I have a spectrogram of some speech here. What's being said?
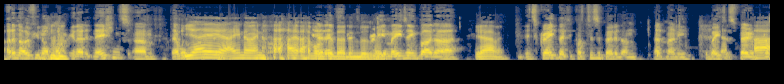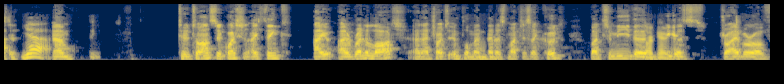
I don't know if you know Model United Nations. Um, that was yeah, yeah, yeah, I know, I know. I, have yeah, also done in those. Pretty amazing, but uh, yeah, man. it's great that you participated on that many debates. It's very uh, impressive. yeah. Um, to to answer your question, I think I I read a lot and I tried to implement mm-hmm. that as much as I could. But to me, the okay, biggest okay. driver of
